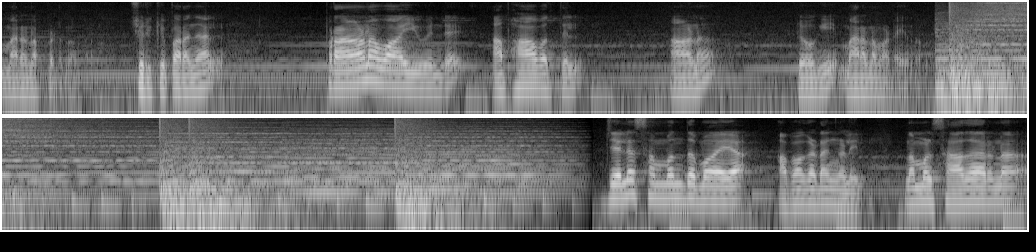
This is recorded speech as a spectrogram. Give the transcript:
മരണപ്പെടുന്നത്. ചുരുക്കി പറഞ്ഞാൽ പ്രാണവായുവിന്റെ അഭാവത്തിൽ ആണ് രോഗി മരണമടയുന്നത്. ജലസംബന്ധമായ അപകടങ്ങളിൽ നമ്മൾ സാധാരണ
